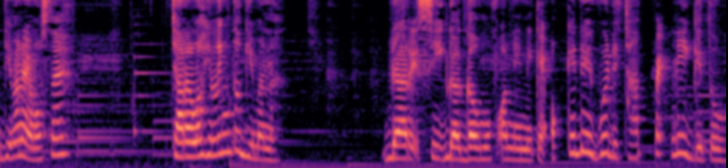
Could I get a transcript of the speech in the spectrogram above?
gimana ya maksudnya? Cara lo healing tuh gimana dari si gagal move on ini kayak oke okay deh gue udah capek nih gitu.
